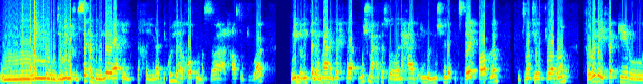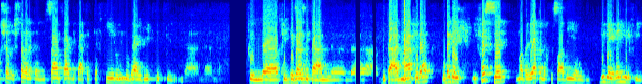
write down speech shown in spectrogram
وإنه زميله في السكن بيقول له يا أخي التخيلات دي كلها خوف من الصراع الحاصل جواك وإنه أنت لو ما نجحت مش ما حتسوى ولا حاجة. إنه المشكلة it's their problem it's not your problem فبدأ يفكر واشتغلت ال soundtrack بتاعت التفكير وإنه قاعد يكتب في في في القزاز بتاع بتاع النافذة وبدا يفسر النظريات الاقتصادية وبقى يغير في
